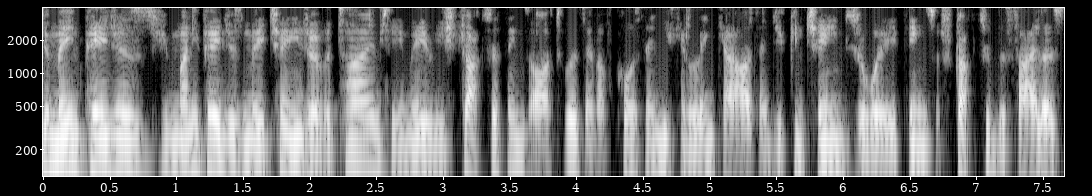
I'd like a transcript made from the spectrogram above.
your main pages, your money pages may change over time, so you may restructure things afterwards, and of course, then you can link out and you can change the way things are structured, the silos.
